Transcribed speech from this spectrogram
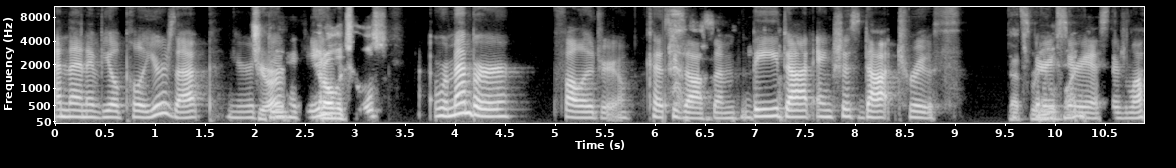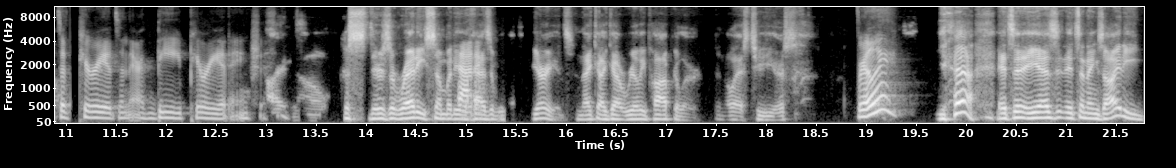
And then if you'll pull yours up, your sure. Get all the tools. Remember, follow Drew because he's awesome. the dot anxious dot truth. That's very serious. There's lots of periods in there. The period anxious. I know because there's already somebody that, that has it with periods, and that guy got really popular in the last two years. Really? Yeah, it's a he has it's an anxiety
